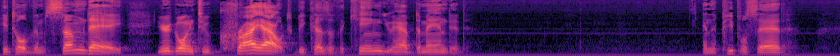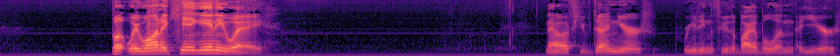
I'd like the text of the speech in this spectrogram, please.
he told them, someday you're going to cry out because of the king you have demanded. And the people said, But we want a king anyway. Now, if you've done your reading through the Bible in a year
